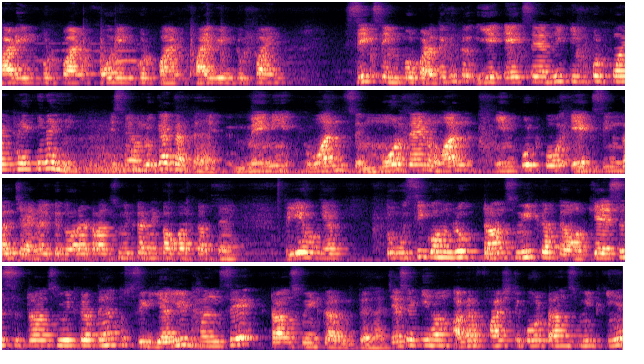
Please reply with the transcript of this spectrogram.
third input point four input point five input point six input पढ़ते थे तो ये एक से अधिक इनपुट पॉइंट है कि नहीं? इसमें हम लोग क्या करते हैं? मेनी वन से मोर देन वन इनपुट को एक सिंगल चैनल के द्वारा ट्रांसमिट करने का वर्क करते हैं। तो ये हो गया। तो उसी को हम लोग ट्रांसमिट करते हैं। और कैसे ट्रांसमिट करते हैं? तो सीरियली ढंग से ट्रांसमिट करते हैं। जैसे कि हम अगर फ़र्स्ट को ट्रांसमिट किए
